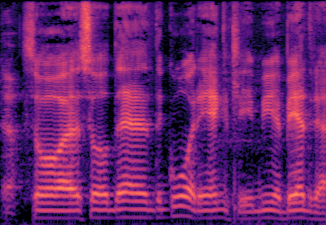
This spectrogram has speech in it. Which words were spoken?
Ja. Så, så det, det, går egentlig mye bedre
